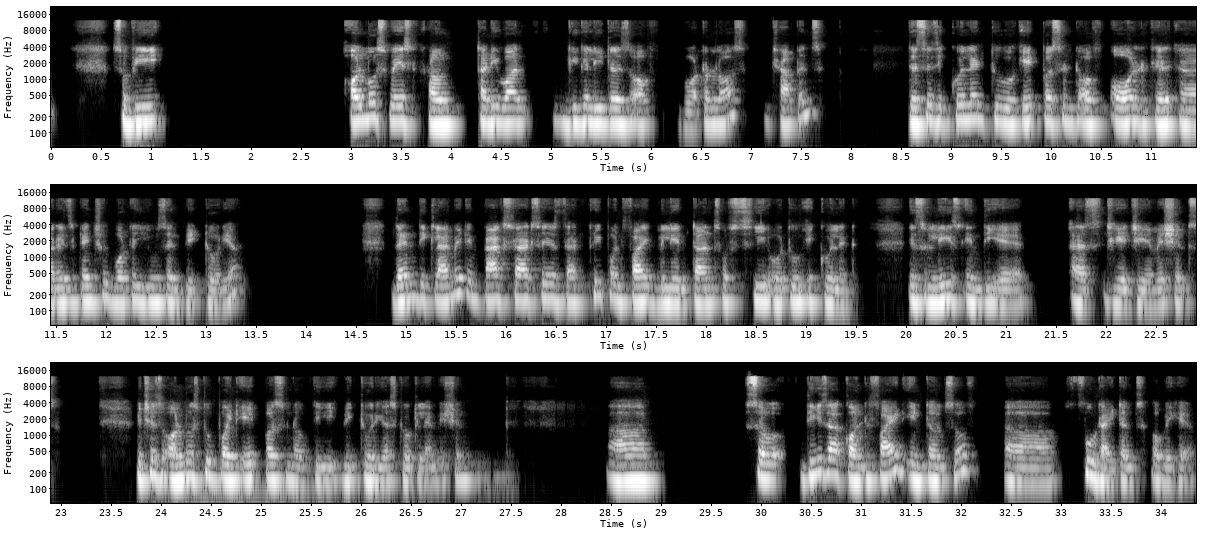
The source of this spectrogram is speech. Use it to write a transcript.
So we almost waste around 31 gigaliters of water loss, which happens. This is equivalent to 8% of all re uh, residential water use in Victoria. Then the climate impact stat says that 3.5 million tons of CO2 equivalent is released in the air as GHG emissions, which is almost 2.8% of the Victoria's total emission. Uh, so these are quantified in terms of uh, food items over here.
